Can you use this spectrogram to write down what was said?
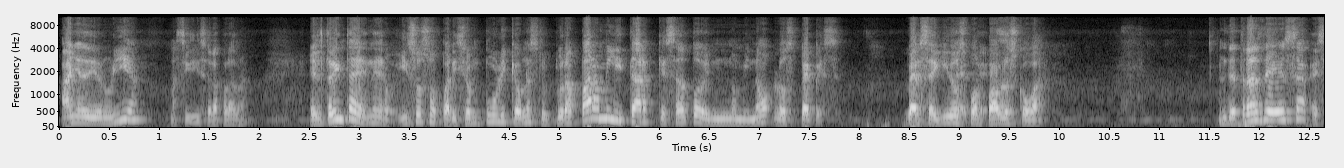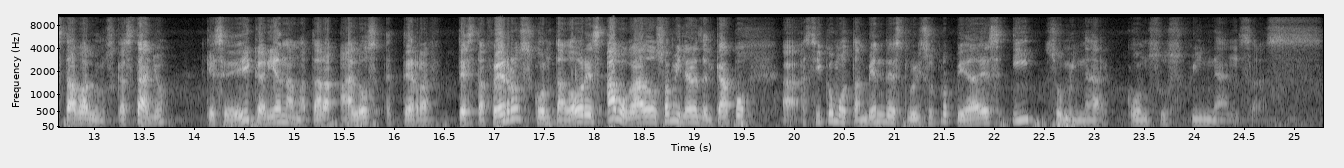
añadiduría, así dice la palabra, el 30 de enero hizo su aparición pública una estructura paramilitar que se autodenominó Los Pepes, perseguidos por. Pablo Escobar. Detrás de esa estaban los Castaño, que se dedicarían a matar a los testaferros, contadores, abogados, familiares del capo, así como también destruir sus propiedades y suminar con sus finanzas.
